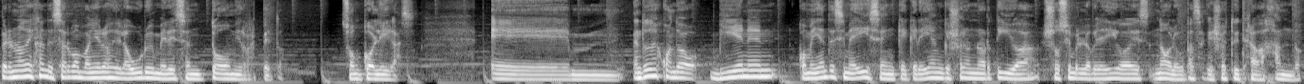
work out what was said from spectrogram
Pero no dejan de ser compañeros de laburo y merecen todo mi respeto. Son colegas. Eh, entonces cuando vienen comediantes y me dicen que creían que yo era una ortiva, yo siempre lo que les digo es, no, lo que pasa es que yo estoy trabajando.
